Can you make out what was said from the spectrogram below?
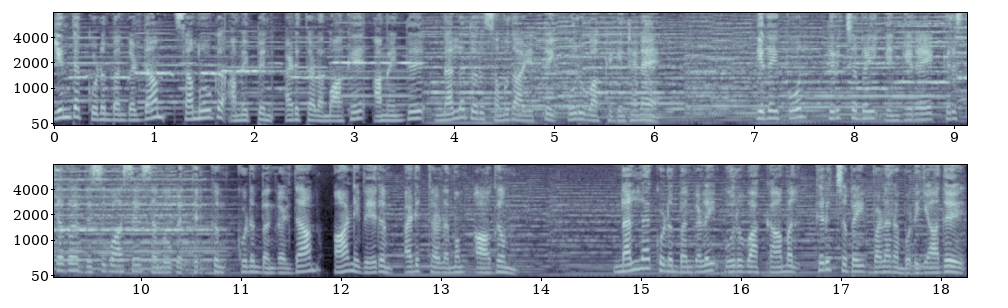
இந்த குடும்பங்கள்தான் சமூக அமைப்பின் அடித்தளமாக அமைந்து நல்லதொரு சமுதாயத்தை உருவாக்குகின்றன. இதைப்போல் திருச்சபை என்கிற கிறிஸ்தவ விசுவாச சமூகத்திற்கும் குடும்பங்கள்தாம் ஆணிவேரும் அடித்தளமும் ஆகும். நல்ல குடும்பங்களை உருவாக்காமல் திருச்சபை வளர முடியாது.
